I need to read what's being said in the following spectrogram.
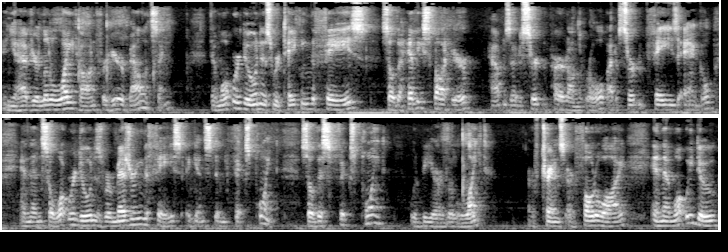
and you have your little light on for here balancing, then what we're doing is we're taking the phase, so the heavy spot here happens at a certain part on the roll, at a certain phase angle, and then so what we're doing is we're measuring the phase against a fixed point. So this fixed point would be our little light, our, trans, our photo eye, and then what we do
